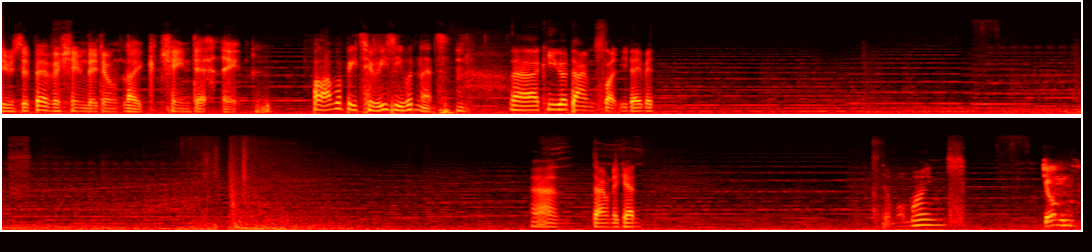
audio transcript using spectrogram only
Seems a bit of a shame they don't like chain detonate. Well, that would be too easy, wouldn't it? Uh, can you go down slightly, David? And down again. Still more mines. Do you, want, do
